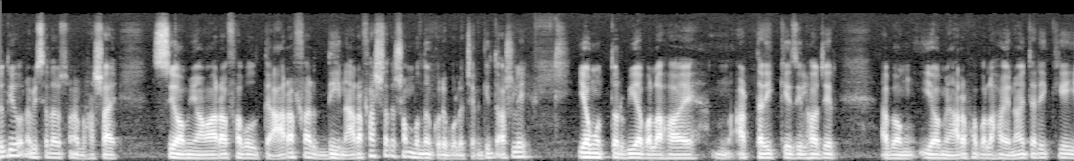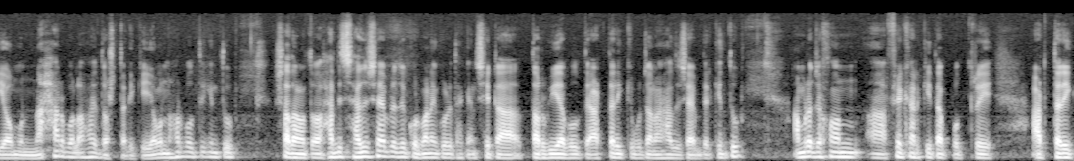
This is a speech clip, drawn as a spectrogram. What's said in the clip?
যদিও নবী সাল্লাহ আসলামের ভাষায় সিয়ম ইয়ম আরাফা বলতে আরাফার দিন, আরাফার সাথে সম্বোধন করে বলেছেন। কিন্তু আসলে ইয়মোত্তর বিয়া বলা হয় আট তারিখকে জিলহজের এবং ইয়মে আরফা বলা হয় নয় তারিখকে ইয়মুন নাহার বলা হয় দশ তারিখে ইয়মুন নাহার বলতে কিন্তু সাধারণত হাদিস, হাজি সাহেবরা যে কোরবানি করে থাকেন সেটা তারবিয়া বলতে আট তারিখকে বোঝানো হয় হাজি সাহেবদের। কিন্তু আমরা যখন ফেকার কিতাবপত্রে আট তারিখ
